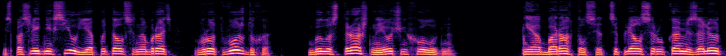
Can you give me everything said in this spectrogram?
Из последних сил я пытался набрать в рот воздуха, было страшно и очень холодно. Я барахтался, цеплялся руками за лед,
